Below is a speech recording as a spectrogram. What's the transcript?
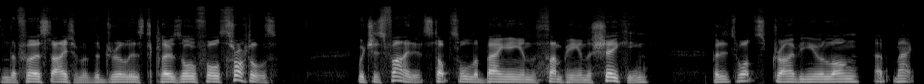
And the first item of the drill is to close all four throttles, which is fine. It stops all the banging and the thumping and the shaking, but it's what's driving you along at Mach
